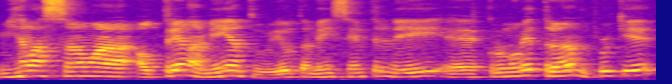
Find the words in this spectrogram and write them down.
Em relação a, ao treinamento, eu também sempre treinei é, cronometrando, porque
